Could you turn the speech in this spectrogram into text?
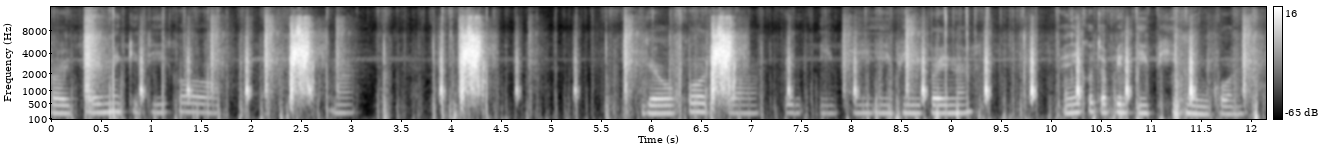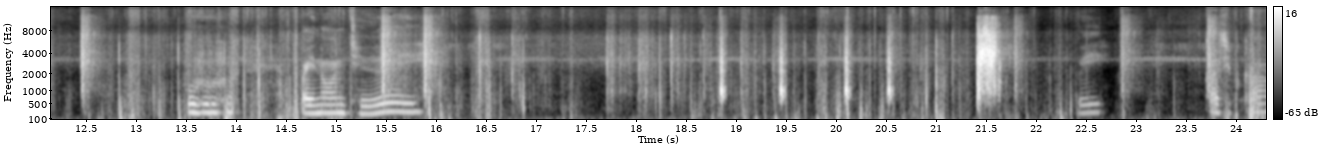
ต่อยไปไม่กี่ทีก็มาเดี๋ยวก็จะเป็น EP EP ไปนะ อันนี้ก็จะเป็น EP หนึ่งก่อนอไปนอนเฉย เฮ้ยเก้าสิบเก้า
